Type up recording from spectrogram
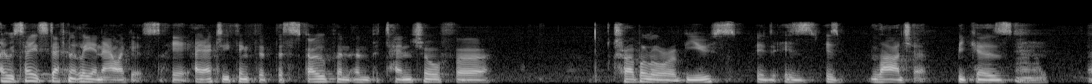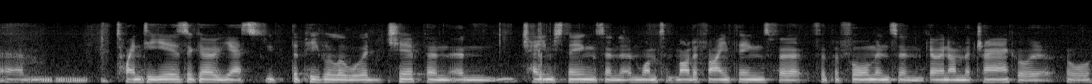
I would say it's definitely analogous. I, I actually think that the scope and, and potential for trouble or abuse is is larger because mm. um, 20 years ago, yes, the people who would chip and, and change things and, and, want to modify things for, for performance and going on the track or, or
